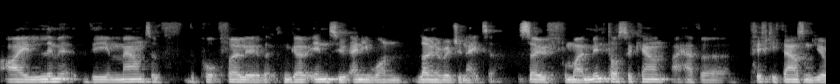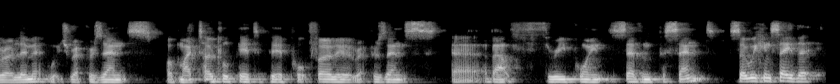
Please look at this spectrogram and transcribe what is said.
I limit the amount of the portfolio that can go into any one loan originator. So for my Mintos account, I have a 50,000 euro limit, which represents, of my total peer to peer portfolio, it represents uh, about 3.7%. So we can say that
